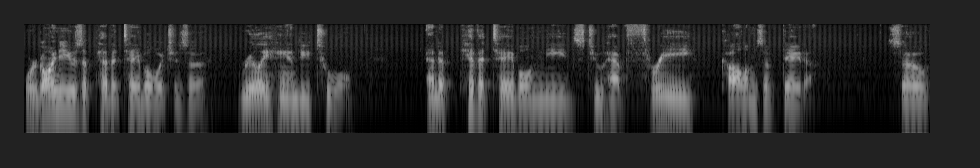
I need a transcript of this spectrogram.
we're going to use a pivot table, which is a really handy tool. And a pivot table needs to have three columns of data. So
